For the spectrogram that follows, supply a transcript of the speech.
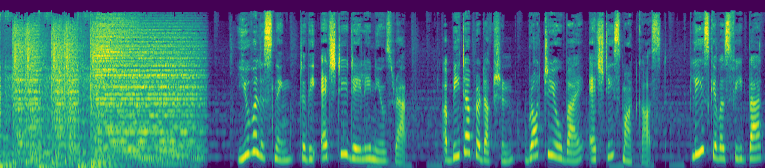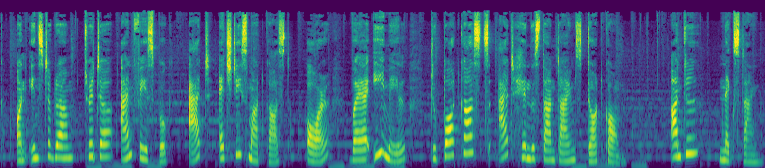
You were listening to the HT Daily News Wrap, a beta production brought to you by HT Smartcast. Please give us feedback on Instagram, Twitter, and Facebook at HT Smartcast or via email to podcasts at hindustantimes.com. Until next time.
